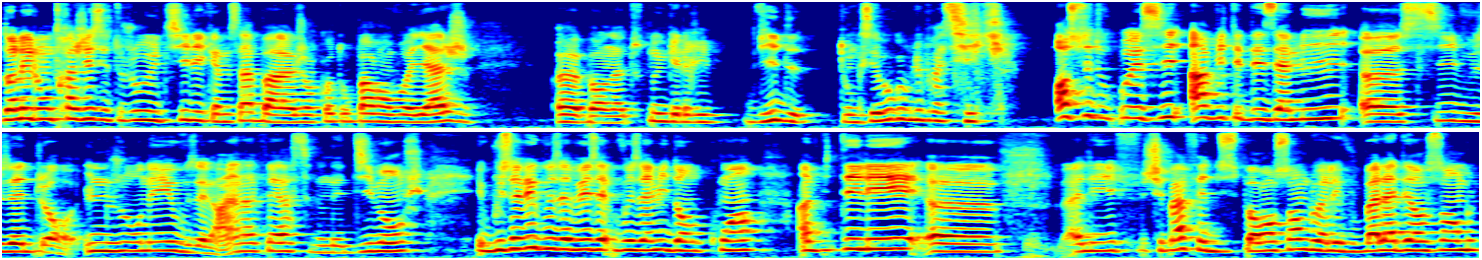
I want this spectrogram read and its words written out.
Dans les longs trajets c'est toujours utile et comme ça bah genre quand on part en voyage, bah on a toutes nos galeries vides donc c'est beaucoup plus pratique. Ensuite, vous pouvez aussi inviter des amis euh, si vous êtes genre une journée où vous avez rien à faire, si vous êtes dimanche et que vous savez que vous avez vos amis dans le coin, invitez-les, euh, allez, je sais pas, faites du sport ensemble ou allez vous balader ensemble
